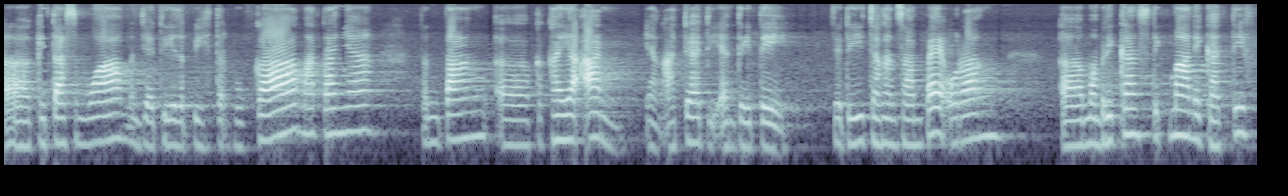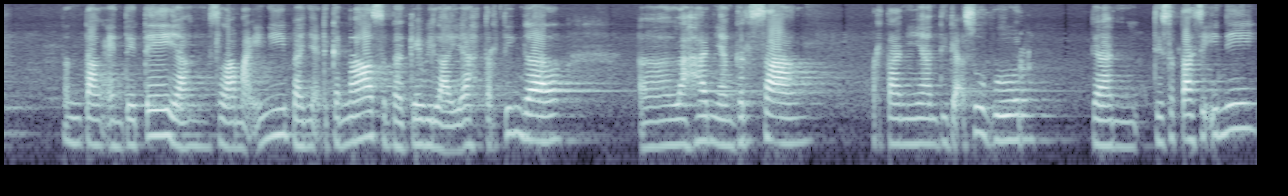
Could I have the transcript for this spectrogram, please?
eh, kita semua menjadi lebih terbuka matanya tentang eh, kekayaan yang ada di NTT. Jadi jangan sampai orang eh, memberikan stigma negatif tentang NTT yang selama ini banyak dikenal sebagai wilayah tertinggal, lahan yang gersang, pertanian tidak subur, dan disertasi ini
